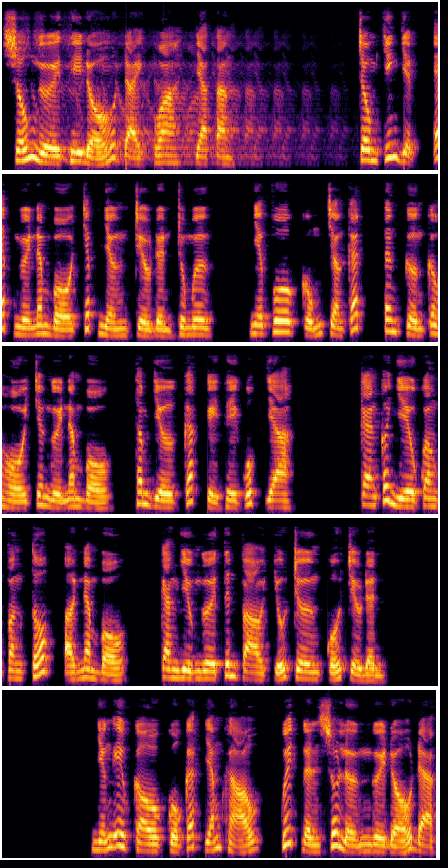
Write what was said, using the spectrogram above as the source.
Số người thi đổ đại khoa gia tăng Trong chiến dịch ép người Nam Bộ chấp nhận triều đình trung ương, nhà vua cũng chọn cách tăng cường cơ hội cho người Nam Bộ tham dự các kỳ thi quốc gia. Càng có nhiều quan văn tốt ở Nam Bộ, càng nhiều người tin vào chủ trương của triều đình. Những yêu cầu của các giám khảo quyết định số lượng người đổ đạt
